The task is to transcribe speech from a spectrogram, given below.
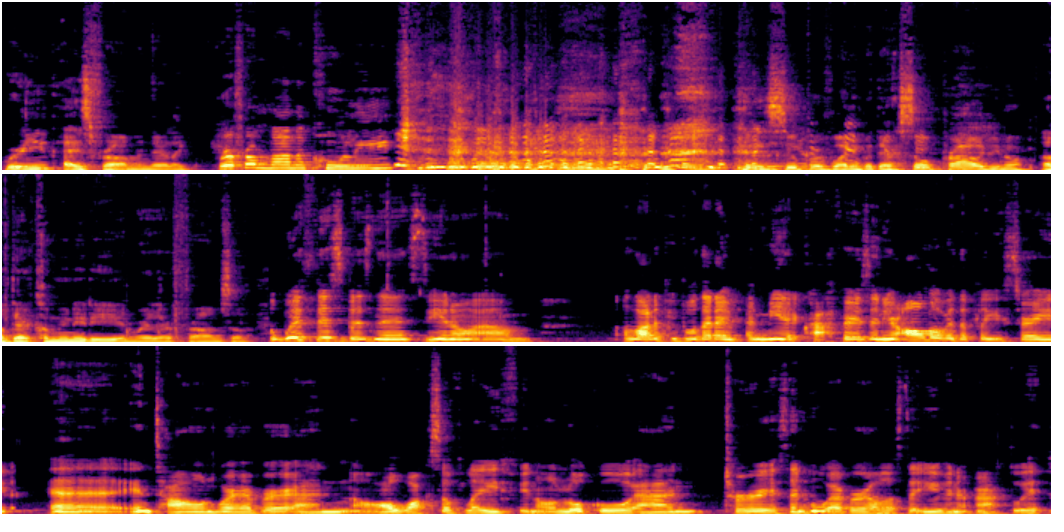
where are you guys from? And they're like, we're from Nanakuli. it's super funny, but they're so proud, you know, of their community and where they're from. So with this business, you know, um, a lot of people that I, I, meet at craft fairs, and you're all over the place, right? Uh, in town, wherever, and all walks of life, you know, local and tourists and whoever else that you interact with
